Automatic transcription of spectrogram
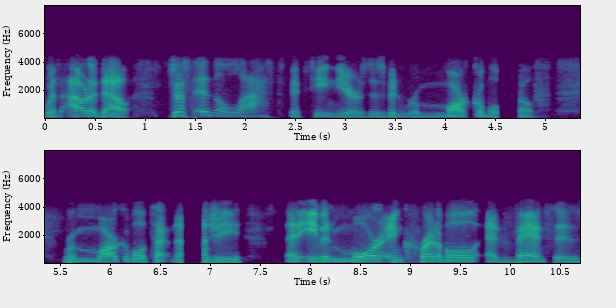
without a doubt. Just in the last 15 years, there's been remarkable growth, remarkable technology, and even more incredible advances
